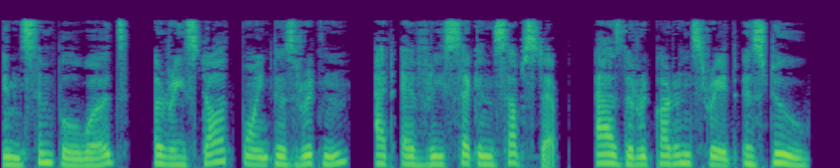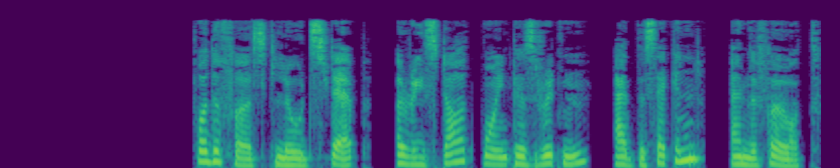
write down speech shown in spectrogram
In simple words, a restart point is written at every second substep, as the recurrence rate is 2. For the first load step, a restart point is written at the second and the fourth,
